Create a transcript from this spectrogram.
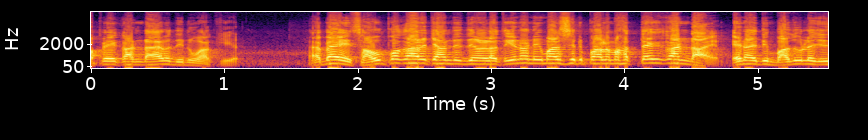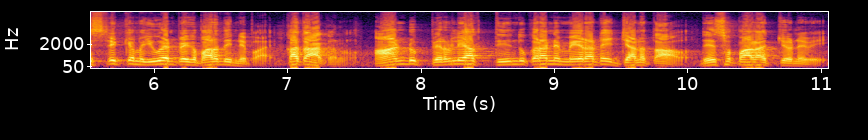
අපේ කණ්ඩායම දිනුවා කියලා. හැබැයි සෞපකාර ඡන්දෙ දිනලා තියෙනවා නිමල් සිරිපාල මහත්තයාගේ කණ්ඩායම. එහෙනම් ඉතින් බදුල්ල දිස්ත්‍රික්කෙම UNP එක පරදින්න එපායි. කතා කරනවා. ආණ්ඩු පෙරලියක් තීන්දුව කරන්නේ මේ රටේ ජනතාව. දේශපාලඥයෝ නෙවෙයි.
